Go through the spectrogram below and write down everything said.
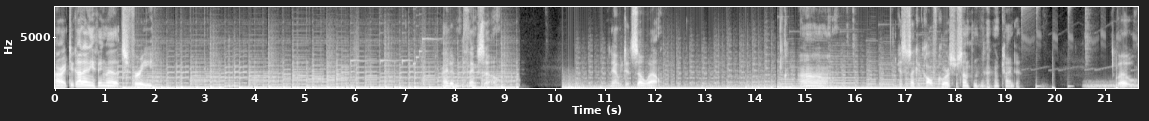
Alright, do you got anything that's free? I didn't think so. Yeah, we did so well. Oh. I guess it's like a golf course or something? Kinda. Whoa.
